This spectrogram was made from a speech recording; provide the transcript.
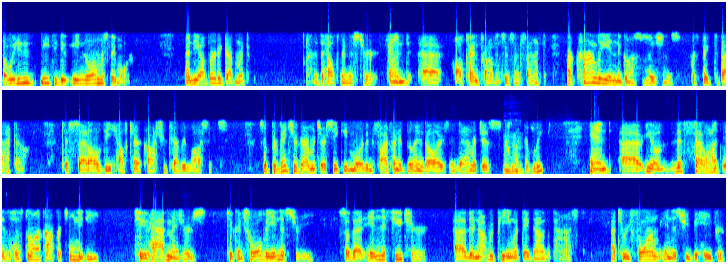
But we do need to do enormously more. And the Alberta government, the health minister, and uh, all 10 provinces, in fact, are currently in negotiations with Big Tobacco to settle the healthcare cost recovery lawsuits. So provincial governments are seeking more than $500 billion in damages mm-hmm. And, uh, you know, this settlement is a historic opportunity to have measures to control the industry so that in the future, uh, they're not repeating what they've done in the past, uh, to reform industry behavior.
